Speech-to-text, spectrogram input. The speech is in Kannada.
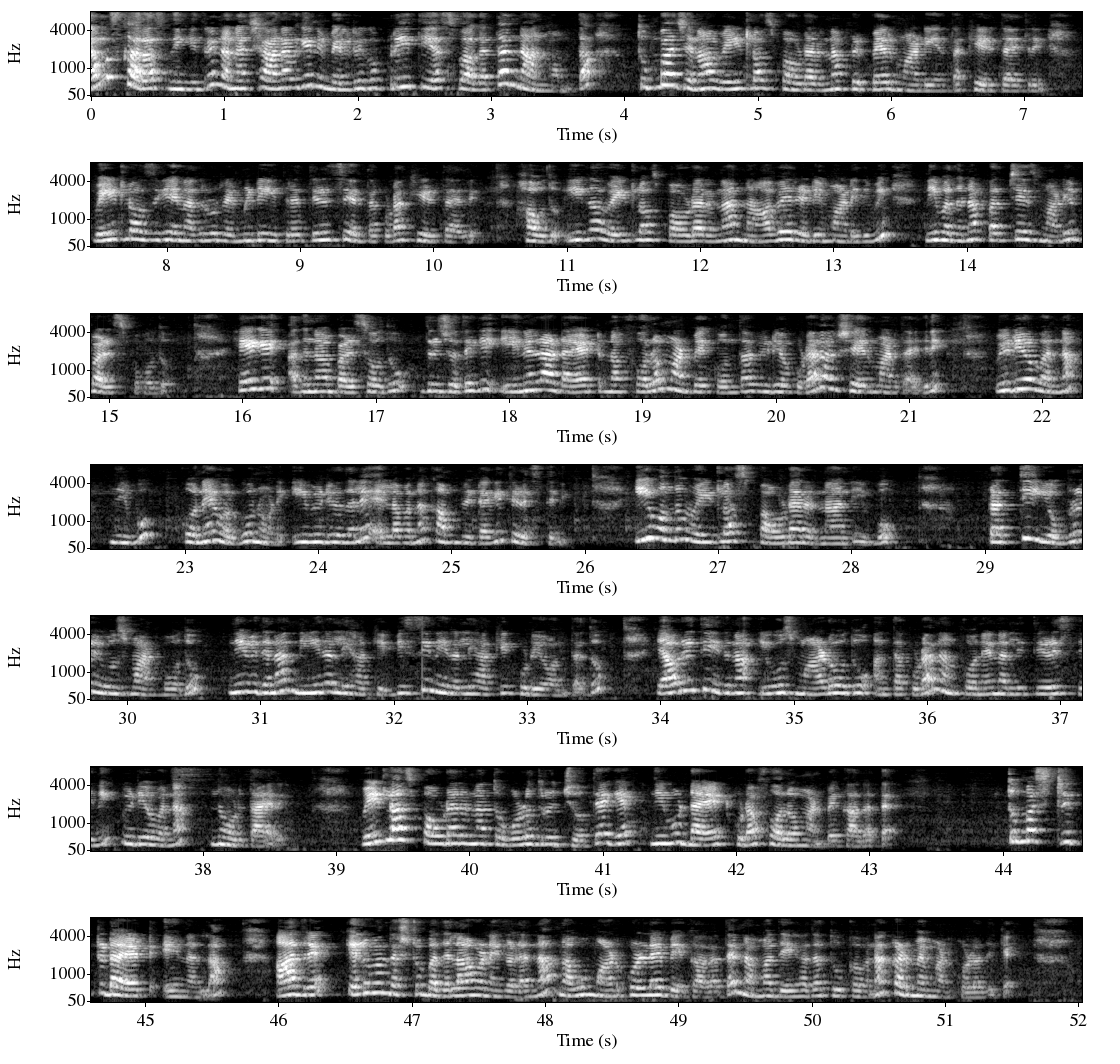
ನಮಸ್ಕಾರ ಸ್ನೇಹಿತರೆ, ನನ್ನ ಚಾನಲ್ಗೆ ನಿಮ್ಮೆಲ್ಲರಿಗೂ ಪ್ರೀತಿಯ ಸ್ವಾಗತ. ನಾನು ಮಮತಾ. ತುಂಬ ಜನ ವೆಯ್ಟ್ ಲಾಸ್ ಪೌಡರನ್ನು ಪ್ರಿಪೇರ್ ಮಾಡಿ ಅಂತ ಕೇಳ್ತಾ ಇದ್ರಿ. ವೆಯ್ಟ್ ಲಾಸ್ಗೆ ಏನಾದರೂ ರೆಮಿಡಿ ಇದ್ರೆ ತಿಳಿಸಿ ಅಂತ ಕೂಡ ಕೇಳ್ತಾ ಇದ್ರಿ. ಹೌದು, ಈಗ ವೆಯ್ಟ್ ಲಾಸ್ ಪೌಡರನ್ನು ನಾವೇ ರೆಡಿ ಮಾಡಿದೀವಿ. ನೀವು ಅದನ್ನು ಪರ್ಚೇಸ್ ಮಾಡಿ ಬಳಸಬಹುದು. ಹೇಗೆ ಅದನ್ನ ಬಳಸೋದು? ಇದ್ರ ಜೊತೆಗೆ ಏನೆಲ್ಲ ಡಯಟ್ನ ಫಾಲೋ ಮಾಡಬೇಕು ಅಂತ ವಿಡಿಯೋ ಕೂಡ ನಾನು ಶೇರ್ ಮಾಡ್ತಾ ಇದ್ದೀನಿ. ವಿಡಿಯೋವನ್ನ ನೀವು ಕೊನೆವರೆಗೂ ನೋಡಿ. ಈ ವಿಡಿಯೋದಲ್ಲಿ ಎಲ್ಲವನ್ನ ಕಂಪ್ಲೀಟ್ ಆಗಿ ತಿಳಿಸ್ತೀನಿ. ಈ ಒಂದು ವೆಯ್ಟ್ ಲಾಸ್ ಪೌಡರನ್ನು ನೀವು ಪ್ರತಿಯೊಬ್ಬರು ಯೂಸ್ ಮಾಡ್ಬೋದು. ನೀವು ಇದನ್ನ ನೀರಲ್ಲಿ ಹಾಕಿ, ಬಿಸಿ ನೀರಲ್ಲಿ ಹಾಕಿ ಕುಡಿಯುವಂಥದ್ದು. ಯಾವ ರೀತಿ ಇದನ್ನ ಯೂಸ್ ಮಾಡೋದು ಅಂತ ಕೂಡ ನಾನು ಕೊನೆಯಲ್ಲಿ ತಿಳಿಸ್ತೀನಿ. ವಿಡಿಯೋವನ್ನ ನೋಡ್ತಾ ಇರಿ. ವೆಯ್ಟ್ ಲಾಸ್ ಪೌಡರನ್ನು ತಗೊಳ್ಳೋದ್ರ ಜೊತೆಗೆ ನೀವು ಡಯಟ್ ಕೂಡ ಫಾಲೋ ಮಾಡಬೇಕಾಗತ್ತೆ. ತುಂಬ ಸ್ಟ್ರಿಕ್ಟ್ ಡಯಟ್ ಏನಲ್ಲ, ಆದರೆ ಕೆಲವೊಂದಷ್ಟು ಬದಲಾವಣೆಗಳನ್ನು ನಾವು ಮಾಡಿಕೊಳ್ಳೇಬೇಕಾಗತ್ತೆ ನಮ್ಮ ದೇಹದ ತೂಕವನ್ನು ಕಡಿಮೆ ಮಾಡ್ಕೊಳ್ಳೋದಕ್ಕೆ.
